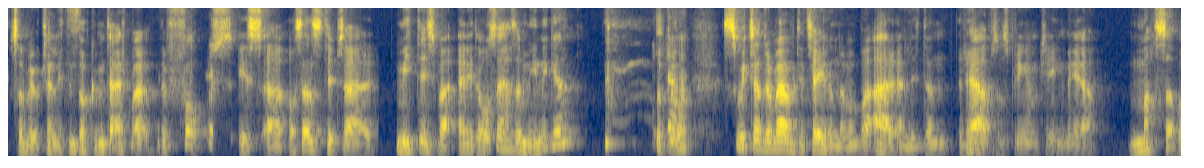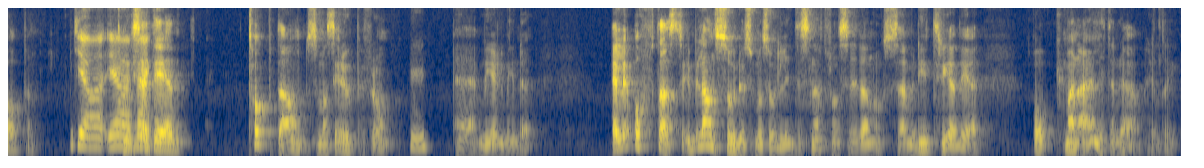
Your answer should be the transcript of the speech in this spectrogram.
Som har gjort en liten dokumentär som bara, The Fox is, uh, och sen så typ så här, mitt i så bara, and it also has a minigun. och då switchade de över till tailen där man bara är en liten räv som springer omkring med massa vapen. ja, ja säga att det verkligen. är top-down, som man ser uppifrån. Mm. Eh, mer eller mindre. Eller oftast, ibland såg det ut som man såg det lite snett från sidan också. Så här, men det är ju 3D. Och man är en liten räv helt enkelt.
